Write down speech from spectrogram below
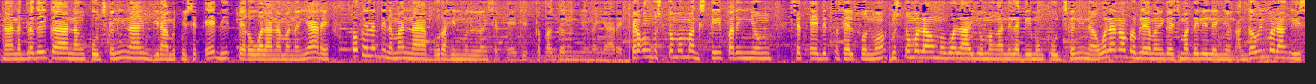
na naglagay ka ng codes kanina, ginamit mo yung set edit pero wala naman nangyari, okay lang din naman na burahin mo na lang set edit kapag ganun yung nangyari. Pero kung gusto mo magstay pa rin yung set edit sa cellphone mo, gusto mo lang mawala yung mga nilagay mong codes kanina, wala namang problema yun guys, madali lang yun. Ang gawin mo lang is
